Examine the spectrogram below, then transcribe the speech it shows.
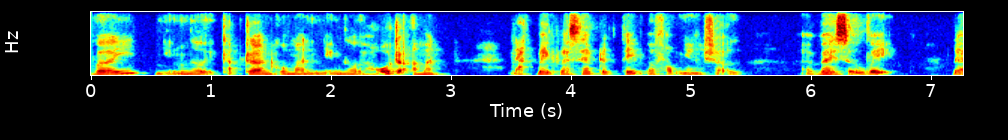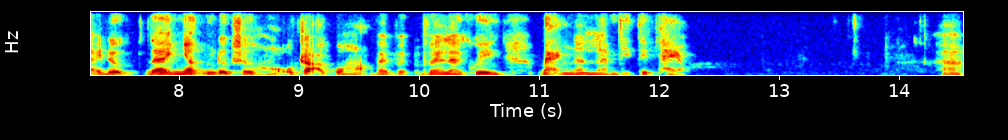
với những người cấp trên của mình những người hỗ trợ mình. Đặc biệt là sếp trực tiếp và phòng nhân sự à, về sự việc để được để nhận được sự hỗ trợ của họ về về, về lời khuyên bạn nên làm gì tiếp theo? Hả?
